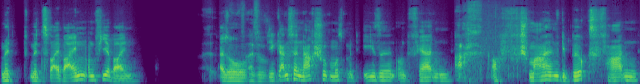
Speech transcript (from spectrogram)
Mit, mit zwei Beinen und vier Beinen. Also, also die ganze Nachschub muss mit Eseln und Pferden ach. auf schmalen Gebirgspfaden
